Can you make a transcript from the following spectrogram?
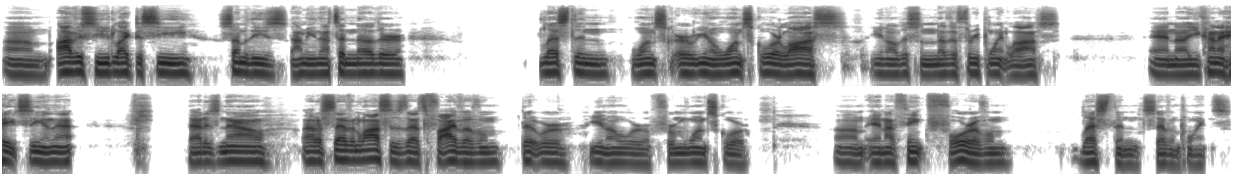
Um, obviously, you'd like to see some of these. I mean, that's another less than one or you know one score loss. You know, this is another three point loss, and uh, you kind of hate seeing that. That is now out of seven losses. That's five of them that were you know were from one score um, and I think four of them less than seven points.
